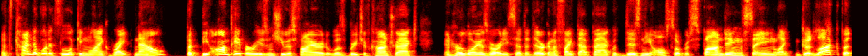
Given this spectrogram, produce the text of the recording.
That's kind of what it's looking like right now. But the on paper reason she was fired was breach of contract. And her lawyers have already said that they're going to fight that back, with Disney also responding, saying, like, good luck, but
